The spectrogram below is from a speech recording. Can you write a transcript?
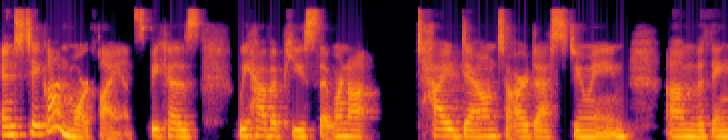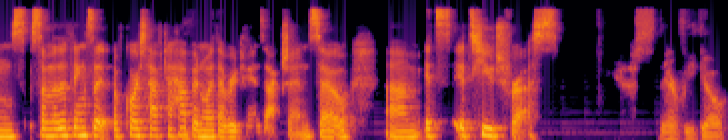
and to take on more clients because we have a piece that we're not tied down to our desk doing um, the things some of the things that of course have to happen with every transaction. So um, it's it's huge for us Yes, there we go.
